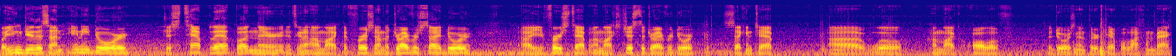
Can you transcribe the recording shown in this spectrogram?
But you can do this on any door. Just tap that button there and it's gonna unlock. The first on the driver's side door, uh, your first tap unlocks just the driver door. Second tap uh, will unlock all of the doors and the third tap will lock them back.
